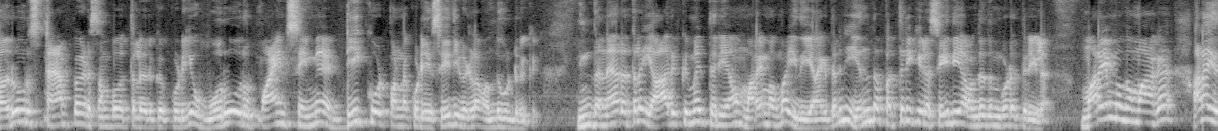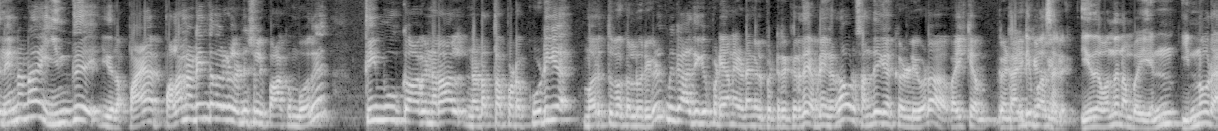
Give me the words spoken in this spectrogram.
கரூர் ஸ்டாம்பேர்டு சம்பவத்தில் இருக்கக்கூடிய ஒரு ஒரு பாயிண்ட்ஸையுமே டீகோட் பண்ணக்கூடிய செய்திகள்லாம் வந்து கொண்டிருக்கு. இந்த நேரத்துல யாருக்குமே தெரியாம மறைமுகமா இது எனக்கு தெரிஞ்சு எந்த பத்திரிகையில செய்தியா வந்ததுன்னு கூட தெரியல. மறைமுகமாக ஆனா இதுல என்னன்னா இந்த இதுல ப பலனடைந்தவர்கள் என்ன சொல்லி பார்க்கும்போது திமுகவினரால் நடத்தப்படக்கூடிய மருத்துவக் கல்லூரிகள் மிக அதிகப்படியான இடங்கள் பெற்றிருக்கிறது அப்படிங்கறத ஒரு சந்தேக கேள்வியோட வைக்க கண்டிப்பா சார். இதை வந்து நம்ம என் இன்னொரு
